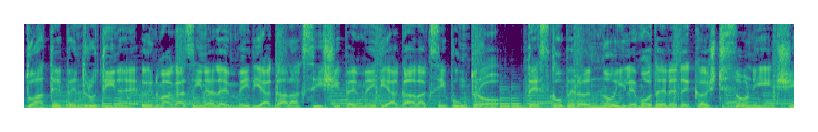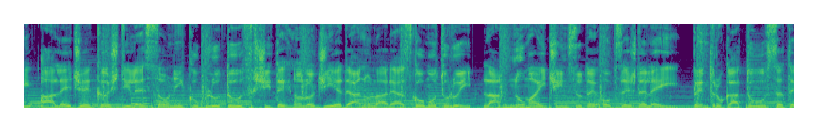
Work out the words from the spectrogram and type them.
Toate pentru tine în magazinele Media Galaxy și pe MediaGalaxy.ro Descoperă noile modele de căști Sony și alege căștile Sony cu Bluetooth și tehnologie de anulare a zgomotului la numai 580 de lei. Pentru ca tu să te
